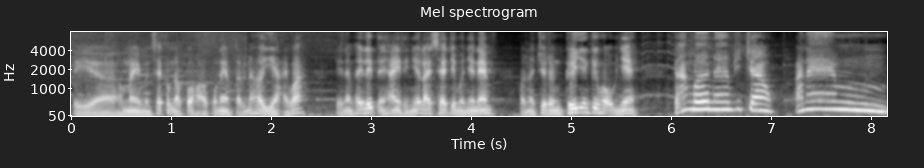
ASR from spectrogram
Thì uh, hôm nay mình sẽ không đọc câu hỏi của anh em tại vì nó hơi dài quá. Thì anh em thấy clip này hay thì nhớ like share cho mình nha anh em. Còn là chưa đăng ký nhấn ký hộ nha. Cảm ơn anh em xin chào anh em.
